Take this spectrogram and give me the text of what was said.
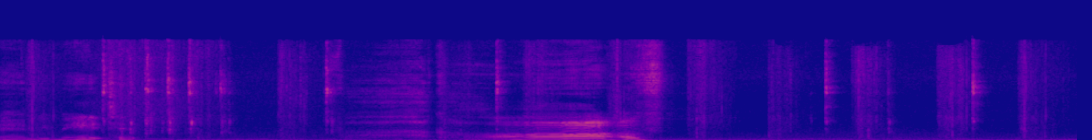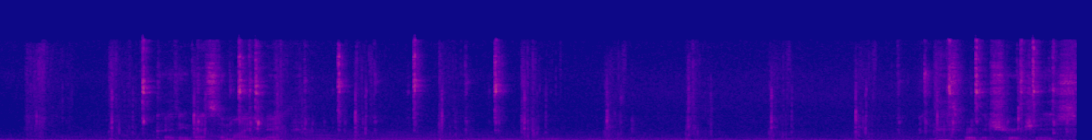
And we made it to. Fuck off. Okay, I think that's the monument. That's where the church is.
